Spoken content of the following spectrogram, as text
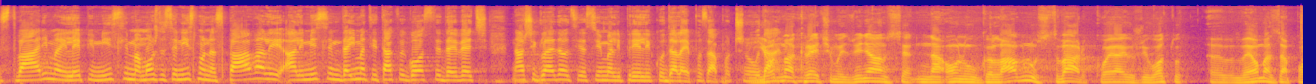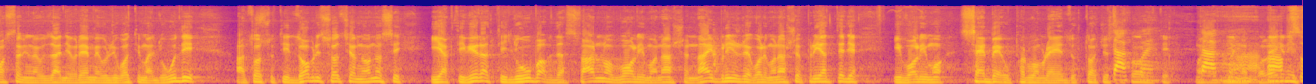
stvarima i lepim mislima. Možda se nismo naspavali, ali mislim da imati takve goste da je već naši gledalci da su imali priliku da lepo započnu I dan. odmah krećemo, izvinjavam se, na onu glavnu stvar koja je u životu e, veoma zapostavljena u zadnje vreme u životima ljudi, a to su ti dobri socijalni odnosi i aktivirati ljubav da stvarno volimo naše najbliže, volimo naše prijatelje i volimo sebe u prvom redu. To će se Tako je, složiti moja tako je. njena koleginica.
